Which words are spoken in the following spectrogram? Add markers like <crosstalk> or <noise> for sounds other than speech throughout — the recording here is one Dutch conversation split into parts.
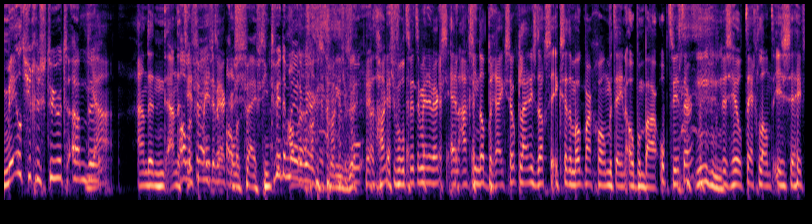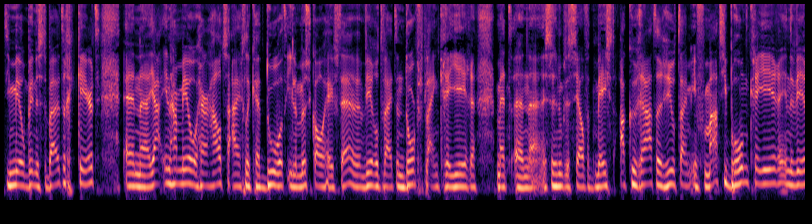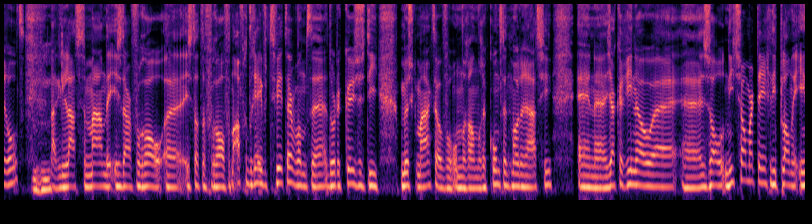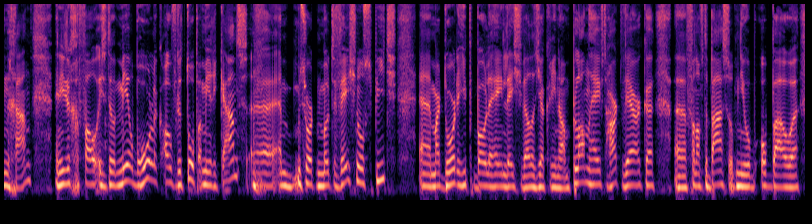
mailtje gestuurd aan de... Ja, aan de, aan de Twitter-medewerkers. alle 15 Twitter-medewerkers. Het handjevol, het handjevol Twitter-medewerkers. En aangezien dat bereik zo klein is, dacht ze... ik zet hem ook maar gewoon meteen openbaar op Twitter. Mhm. dus heel Techland is, heeft die mail binnenstebuiten gekeerd. En eh, ja, in haar mail herhaalt ze eigenlijk het doel wat Elon Musk al heeft. Hè, wereldwijd een dorpsplein creëren... met een, eh, ze noemt het zelf, het meest accurate real-time informatiebron creëren in de wereld. Mhm. Nou, die laatste maanden is, daar vooral, eh, is dat er vooral van afgedreven, Twitter. Want door de keuzes die Musk maakt over onder andere contentmoderatie. En eh Jacarino eh, eh, zal niet zomaar tegen die plannen ingaan. In ieder geval is de mail behoorlijk over de top Amerikaans. <laughs> Een soort motivational speech. Maar door de hyperbole heen lees je wel dat Jacarino een plan heeft. Hard werken, vanaf de basis opnieuw opbouwen.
